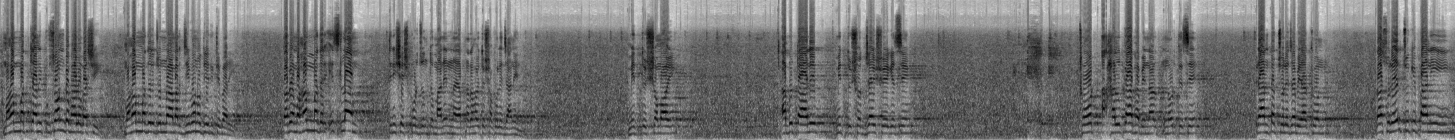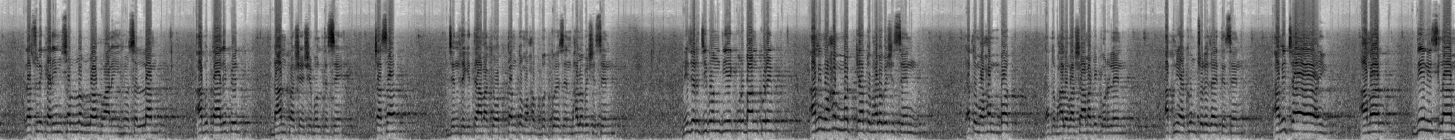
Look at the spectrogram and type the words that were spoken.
মোহাম্মদকে আমি প্রচণ্ড ভালোবাসি। মোহাম্মদের জন্য আমার জীবনও দিয়ে দিতে পারি। তবে মোহাম্মদের ইসলাম তিনি শেষ পর্যন্ত মানেন না আপনারা হয়তো সকলে জানেন। মৃত্যুর সময় আবু তালেব মৃত্যু শয্যায় শুয়ে গেছে। ঠোঁট হালকাভাবে নড়তেছে। প্রাণটা চলে যাবে এখন। রাসুলের চোখে পানি। রাসুল করিম সাল্লাহ আলহিহাসাল্লাম আবু তালিবের ডান পাশে এসে বলতেছে চাষা জিন্দেগিতে আমাকে অত্যন্ত মহব্বত করেছেন, ভালোবেসেছেন। নিজের জীবন দিয়ে কুরবান করে আমি মোহাম্মদকে এত ভালোবেসেছেন, এত মোহাম্মত এত ভালোবাসা আমাকে করলেন। আপনি এখন চলে যাইতেছেন। আমি চাই আমার দিন ইসলাম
